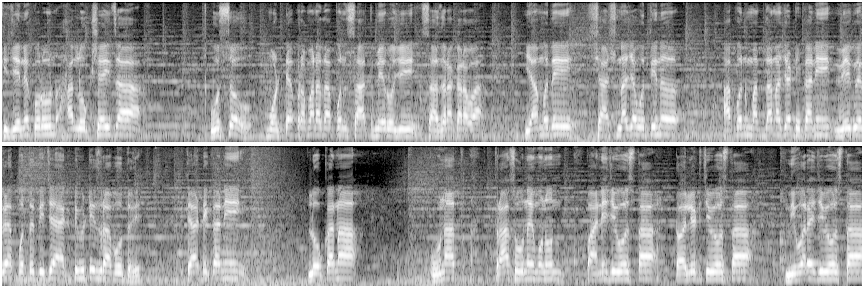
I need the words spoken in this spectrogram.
की जेणेकरून हा लोकशाहीचा उत्सव मोठ्या प्रमाणात आपण सात मे रोजी साजरा करावा. यामध्ये शासनाच्या वतीनं आपण मतदानाच्या ठिकाणी वेगवेगळ्या पद्धतीच्या ॲक्टिव्हिटीज राबवतो आहे त्या ठिकाणी लोकांना उन्हात त्रास होऊ नये म्हणून पाण्याची व्यवस्था टॉयलेटची व्यवस्था निवाऱ्याची व्यवस्था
